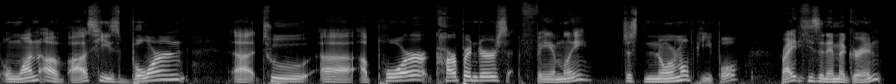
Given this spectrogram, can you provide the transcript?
one of us. He's born uh, to uh, a poor carpenter's family, just normal people, right? He's an immigrant.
